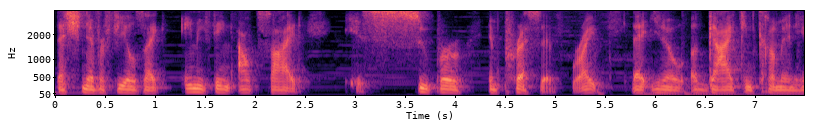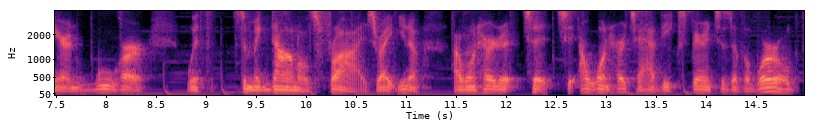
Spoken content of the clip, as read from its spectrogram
that she never feels like anything outside is super impressive, right? That you know a guy can come in here and woo her with some McDonald's fries, right? You know, I want her to, to, to I want her to have the experiences of the world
